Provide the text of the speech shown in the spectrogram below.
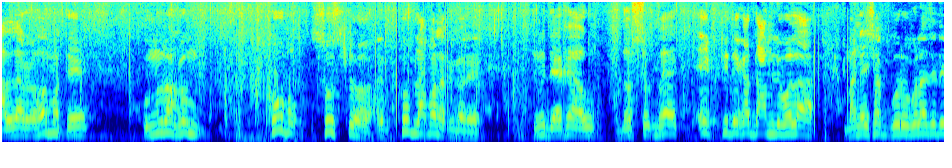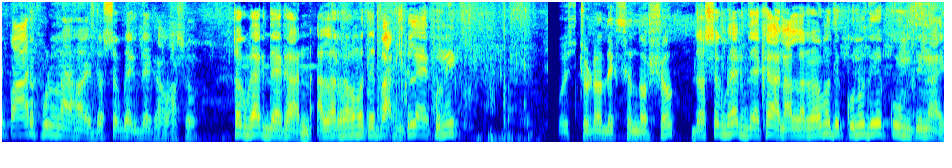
আল্লাহর রহমতে কোনো রকম খুব সুস্থ খুব লাফালাফি করে। তুমি দেখাও দর্শক ভাই একটি টাকা দাম বলা মানে এসব গরুগুলা যদি পাওয়ারফুল না হয় দর্শক ভাই দেখাও আসো। দর্শক ভাই দেখান আল্লাহর রহমতে বাদগুলো এখনই বৈশিষ্ট্যটা দেখছেন দর্শক। দর্শক ভাই দেখান আল্লাহর রহমতে কোনো দিকে কমতি নাই।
